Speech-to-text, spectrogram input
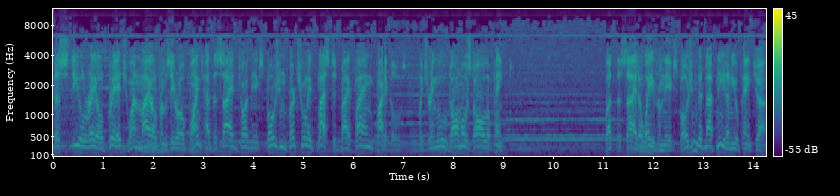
This steel rail bridge, one mile from zero point, had the side toward the explosion virtually blasted by flying particles, which removed almost all the paint. But the side away from the explosion did not need a new paint job.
